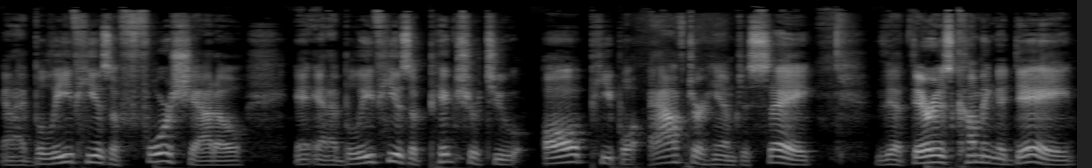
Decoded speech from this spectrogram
And I believe he is a foreshadow, and I believe he is a picture to all people after him to say that there is coming a day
